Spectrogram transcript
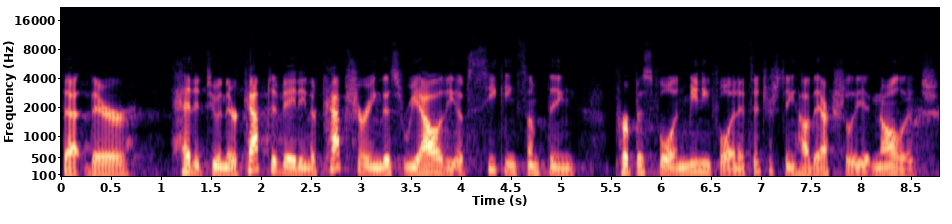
that they're headed to. And they're captivating, they're capturing this reality of seeking something purposeful and meaningful. And it's interesting how they actually acknowledge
